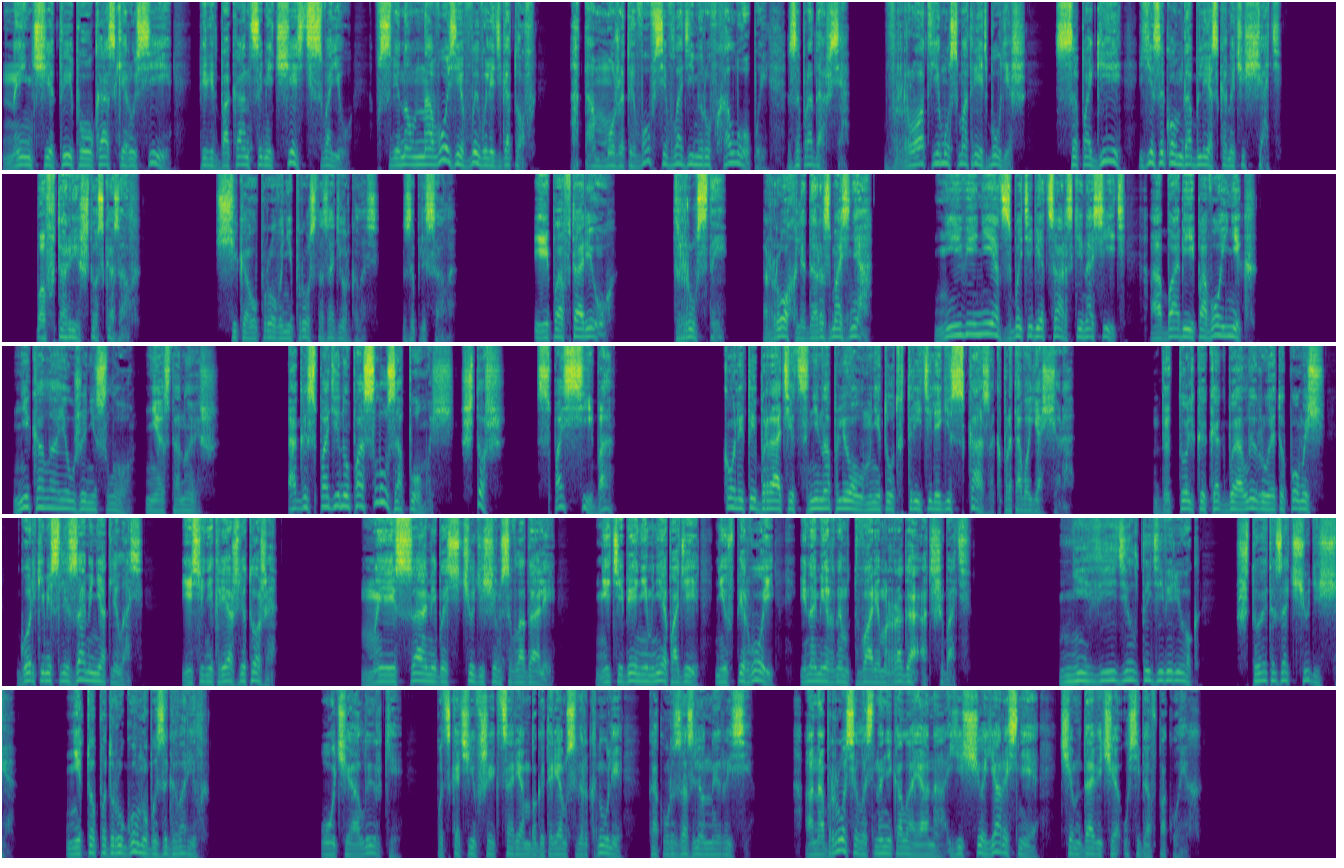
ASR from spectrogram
Нынче ты по указке Руси перед баканцами честь свою в свином навозе вывалить готов, а там, может, и вовсе Владимиру в холопы запродашься. В рот ему смотреть будешь, сапоги языком до блеска начищать. Повтори, что сказал. Щека у Прова не просто задергалась, заплясала. И повторю. Трус ты, рохля да размазня. Не венец бы тебе царский носить, а бабий повойник. Николая уже несло, не остановишь. А господину послу за помощь, что ж, спасибо. Коли ты, братец, не наплел мне тут три телеги сказок про того ящера. Да только как бы Алыру эту помощь горькими слезами не отлилась, и синекряжью тоже. Мы и сами бы с чудищем совладали. Ни тебе, ни мне, поди, ни впервой и на мирным тварям рога отшибать. Не видел ты, деверек, что это за чудище? Не то по-другому бы заговорил. Очи Алырки, подскочившие к царям-богатырям, сверкнули, как у разозленной рыси. Она бросилась на Николая она еще яростнее, чем давеча у себя в покоях.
